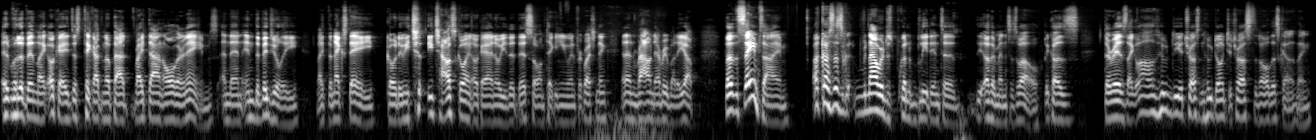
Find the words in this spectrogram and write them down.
it would have been like, okay, just take out the notepad, write down all their names, and then individually, like the next day, go to each each house, going, okay, I know you did this, so I'm taking you in for questioning, and then round everybody up. But at the same time, of course, this now we're just going to bleed into the other minutes as well, because there is like, well, who do you trust and who don't you trust, and all this kind of thing.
